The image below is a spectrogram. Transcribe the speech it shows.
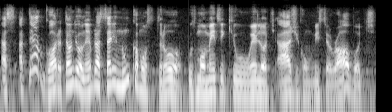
as- até agora, até onde eu lembro, a série nunca mostrou os momentos em que o Elliot age como Mr. Robot,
